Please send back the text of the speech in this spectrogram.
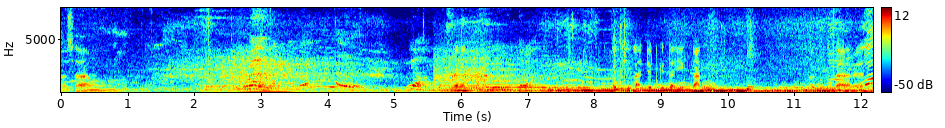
Pasang lanjut kita ikat. Pakai karet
